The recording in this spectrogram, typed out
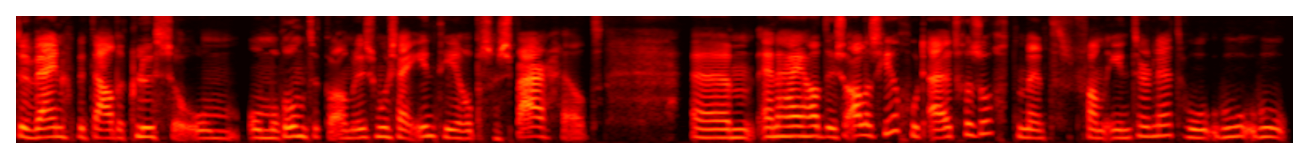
te weinig betaalde klussen om, om rond te komen. Dus moest hij interen op zijn spaargeld. Ehm, en hij had dus alles heel goed uitgezocht met, van internet. Hoe, hoe, hoe,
